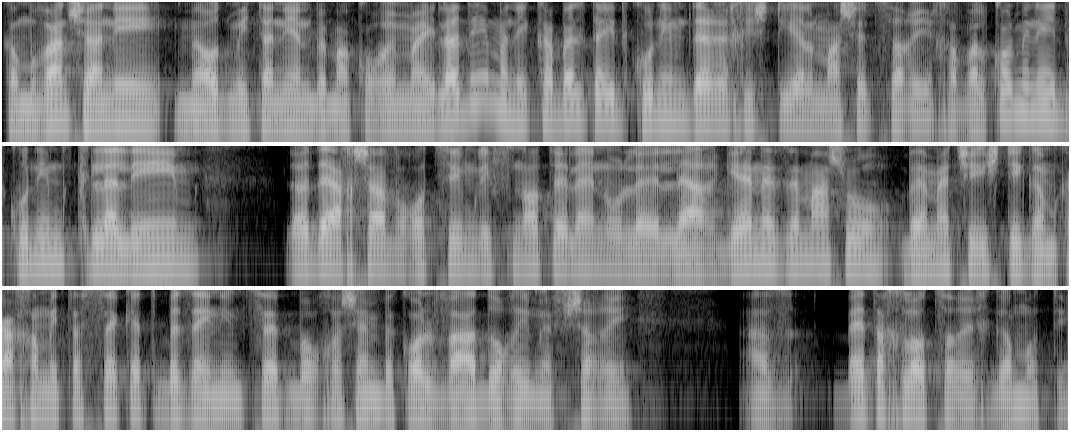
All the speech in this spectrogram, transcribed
כמובן שאני מאוד מתעניין במה קורה עם הילדים, אני אקבל את העדכונים דרך אשתי על מה שצריך, אבל כל מיני עדכונים כלליים, לא יודע, עכשיו רוצים לפנות אלינו, לארגן איזה משהו, באמת שאשתי גם ככה מתעסקת בזה, היא נמצאת, ברוך השם, בכל ועד הורים אפשרי. אז בטח לא צריך גם אותי.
